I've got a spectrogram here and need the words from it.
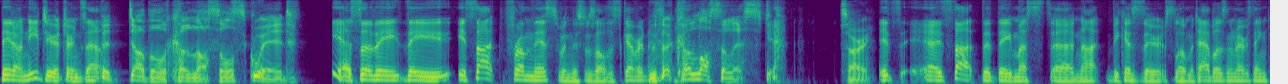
they don't need to. It turns out. The double colossal squid. yeah, so they they it's not from this when this was all discovered. The colossalist. Yeah. Sorry. It's uh, it's thought that they must uh, not because they're slow metabolism and everything.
